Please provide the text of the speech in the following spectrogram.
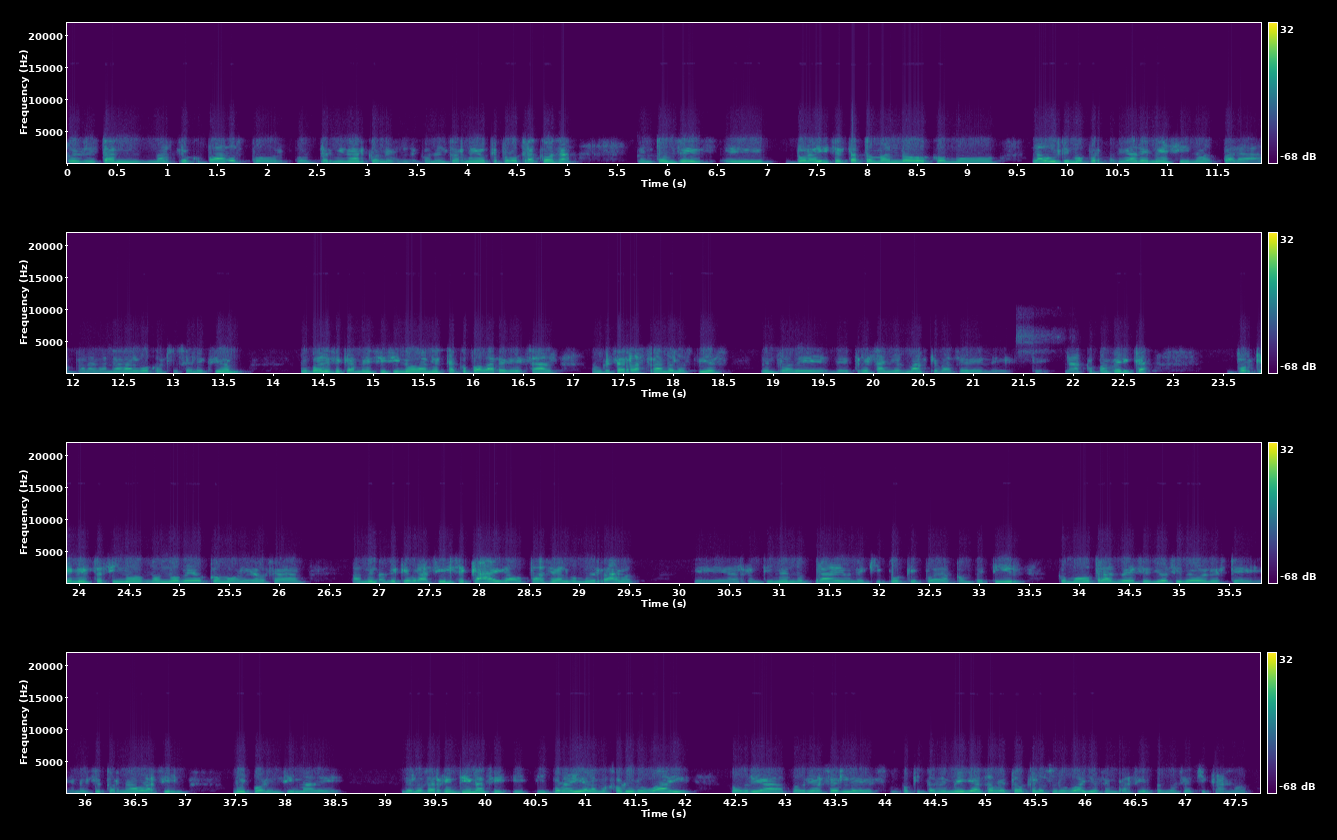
pues están más preocupados por, por terminar con el, con el torneo que por otra cosa. Entonces, eh, por ahí se está tomando como la última oportunidad de Messi, ¿no? Para, para ganar algo con su selección. Me parece que a Messi, si no gana esta copa, va a regresar, aunque sea arrastrando los pies dentro de, tres años más que va a ser en este, la Copa América, porque en esta sí no, no, no veo cómo, ¿eh? o sea, a menos de que Brasil se caiga o pase algo muy raro, eh, Argentina no trae un equipo que pueda competir como otras veces. Yo sí veo en este, en este torneo Brasil muy por encima de, de los argentinos y, y, y por ahí a lo mejor Uruguay podría, podría hacerles un poquito de mella, sobre todo que los uruguayos en Brasil pues no se achican, ¿no?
